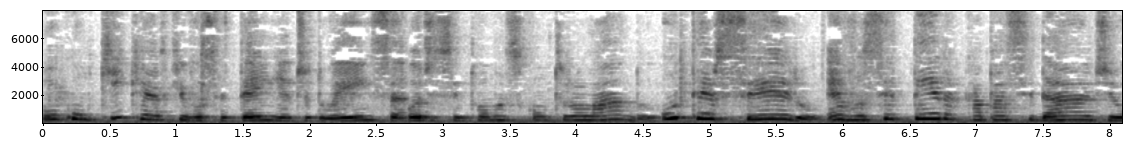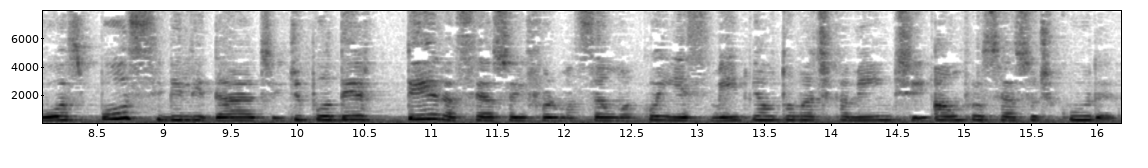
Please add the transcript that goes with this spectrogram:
ou com o que quer que você tenha de doença ou de sintomas controlado. O terceiro é você ter a capacidade ou as possibilidades de poder ter acesso à informação, a conhecimento e automaticamente a um processo de cura.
